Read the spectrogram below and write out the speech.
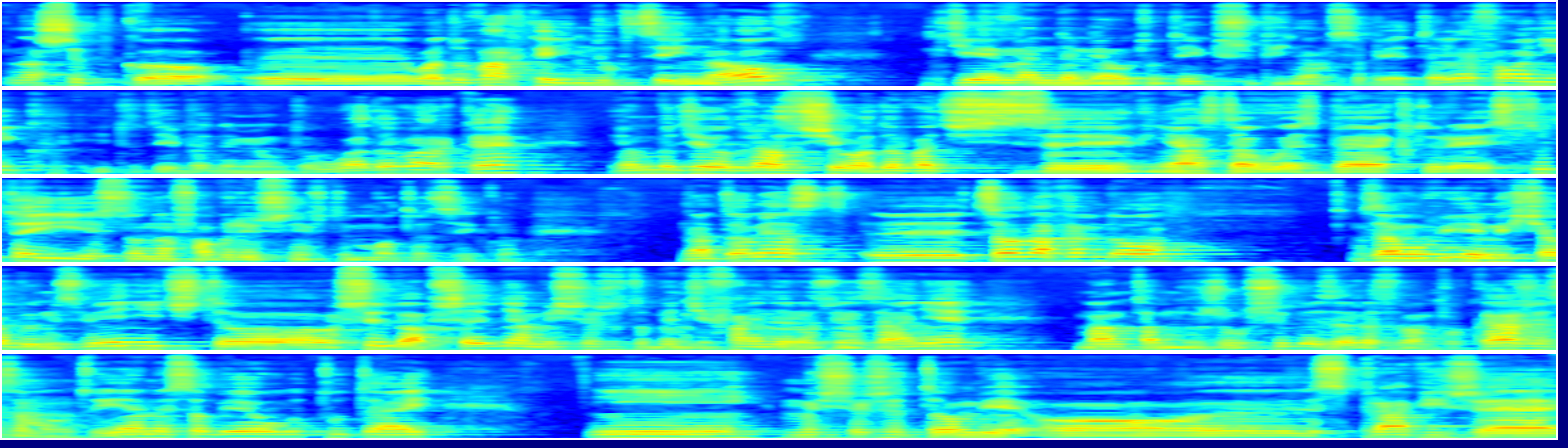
na szybko y, ładowarkę indukcyjną, gdzie będę miał tutaj, przypinam sobie telefonik i tutaj będę miał tą ładowarkę i on będzie od razu się ładować z gniazda USB, które jest tutaj i jest ono fabrycznie w tym motocyklu. Natomiast y, co na pewno zamówiłem i chciałbym zmienić, to szyba przednia. Myślę, że to będzie fajne rozwiązanie. Mam tam dużą szybę, zaraz Wam pokażę. Zamontujemy sobie ją tutaj i myślę, że to mnie o, sprawi, że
